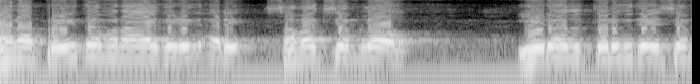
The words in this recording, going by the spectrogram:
మన ప్రీతమ నాయకుడి గారి సమక్షంలో ఈరోజు తెలుగుదేశం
